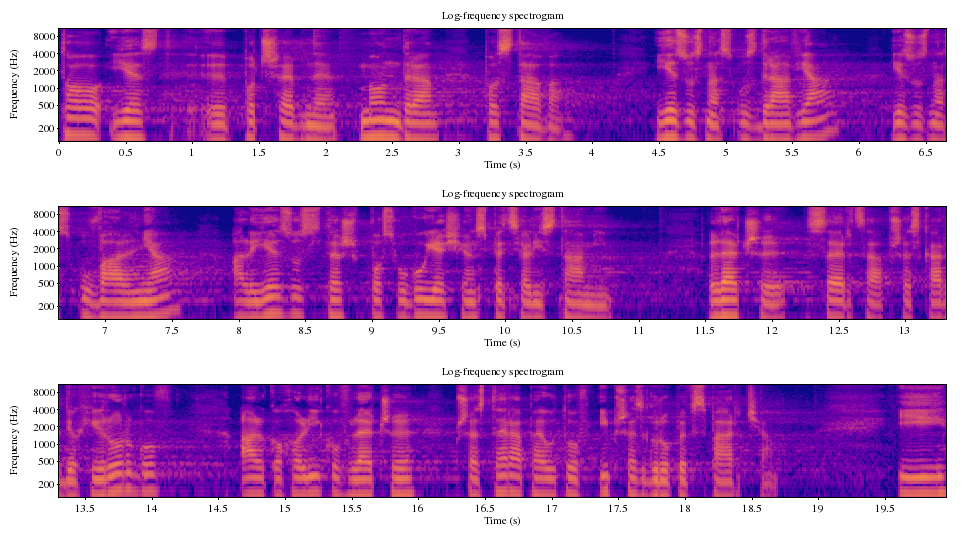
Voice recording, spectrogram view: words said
to jest potrzebne, mądra postawa. Jezus nas uzdrawia, Jezus nas uwalnia, ale Jezus też posługuje się specjalistami. Leczy serca przez kardiochirurgów, alkoholików leczy przez terapeutów i przez grupy wsparcia. I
